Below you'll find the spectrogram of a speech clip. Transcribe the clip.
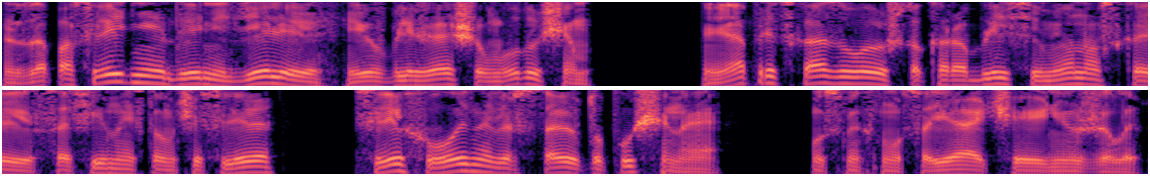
за последние две недели и в ближайшем будущем я предсказываю, что корабли Семеновской, с Афиной в том числе, с лихвой наверстают упущенное, — усмехнулся я отчаянию жилы.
